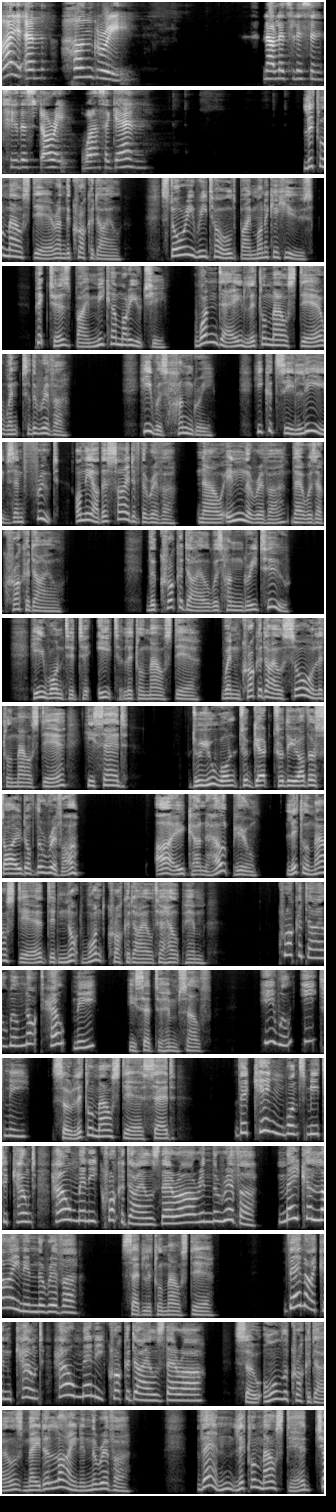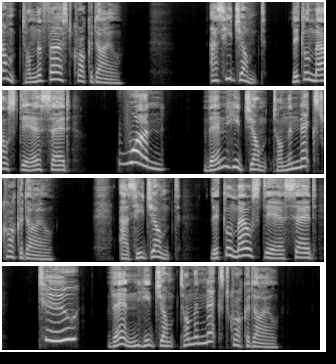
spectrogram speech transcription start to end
I am hungry. Now let's listen to the story once again. Little Mouse Deer and the Crocodile. Story retold by Monica Hughes. Pictures by Mika Moriuchi. One day, Little Mouse Deer went to the river. He was hungry. He could see leaves and fruit on the other side of the river. Now, in the river, there was a crocodile. The crocodile was hungry too. He wanted to eat Little Mouse Deer. When Crocodile saw Little Mouse Deer, he said, Do you want to get to the other side of the river? I can help you. Little Mouse Deer did not want Crocodile to help him. Crocodile will not help me, he said to himself. He will eat me. So Little Mouse Deer said, The king wants me to count how many crocodiles there are in the river. Make a line in the river, said Little Mouse Deer. Then I can count how many crocodiles there are. So all the crocodiles made a line in the river. Then Little Mouse Deer jumped on the first crocodile. As he jumped, Little Mouse Deer said, One! Then he jumped on the next crocodile. As he jumped, Little Mouse Deer said, Two! Then he jumped on the next crocodile,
